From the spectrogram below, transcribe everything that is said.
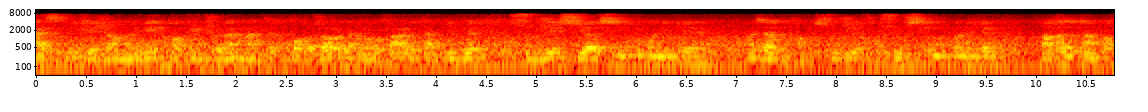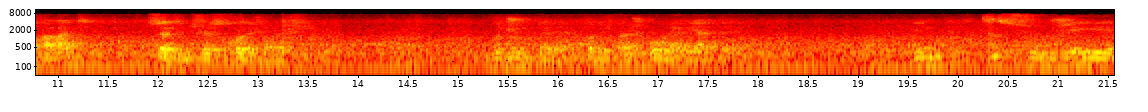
تصدیق جامعه حاکم شدن منطق بازار در واقع فرد تبدیل به سوژه سیاسی می‌کنه که نظر می‌خواد سوژه خصوصی می‌کنه که فقط و تنها فقط self interest خودش براش وجود داره خودش براش اولویت داره. این مثلا سوژه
